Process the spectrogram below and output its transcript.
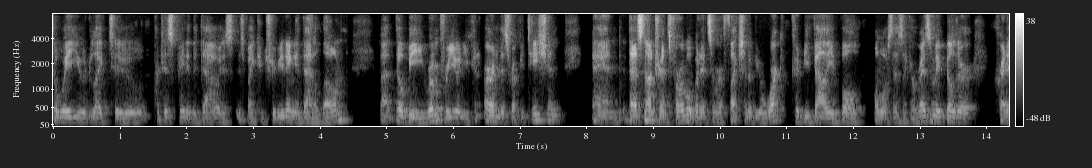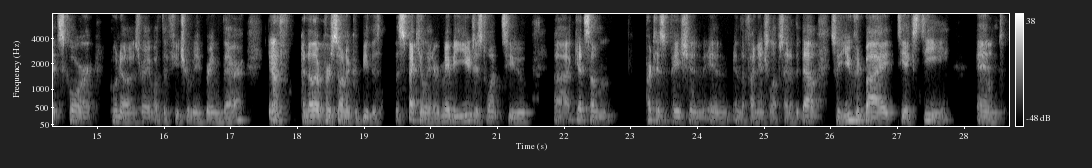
the way you would like to participate in the DAO is, is by contributing and that alone. uh, there'll be room for you and you can earn this reputation. And that's non transferable but it's a reflection of your work. It could be valuable almost as like a resume builder credit score who knows right what the future may bring there. Yep. if another persona could be the, the speculator maybe you just want to uh, get some participation in in the financial upside of the dao. So you could buy dxd and mm-hmm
